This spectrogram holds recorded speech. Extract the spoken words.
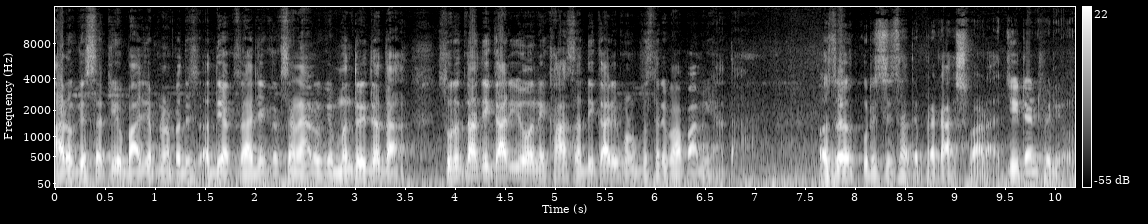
આરોગ્ય સચિવ, ભાજપના પ્રદેશ અધ્યક્ષ, રાજ્ય કક્ષાના આરોગ્ય મંત્રી તથા સુરતના અધિકારીઓ અને ખાસ અધિકારીઓ પણ ઉપસ્થિત રહેવા પામ્યા હતા. અઝર કુરેશી સાથે પ્રકાશવાળા જી ટેન્ટ ન્યૂઝ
